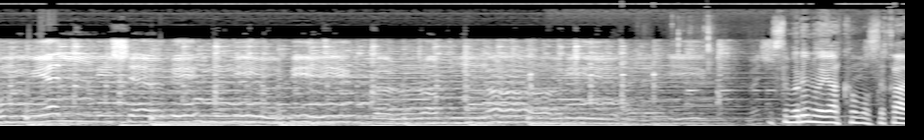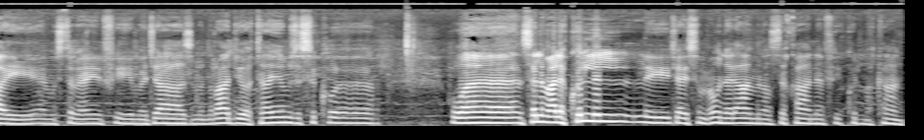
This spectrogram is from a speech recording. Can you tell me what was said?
قوم ياللي شاغلني بيك جرب ناري الاقيك مستمرين وياكم أصدقائي المستمعين في مجاز من راديو Times Square ونسلم على كل اللي جاي يسمعونا الآن من أصدقائنا في كل مكان.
